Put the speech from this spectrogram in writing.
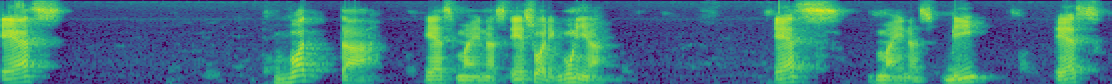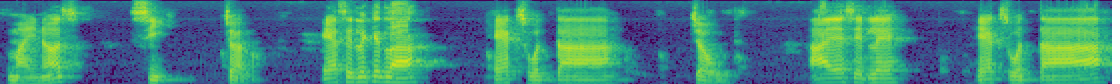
એસ વત્તા એસ માઇનસ એ સોરી ગુણ્યા S minus B S minus C ચાલો એસ એટલે કેટલા એક્સ વત્તા ચૌદ આ એસ એટલે એક્સ વત્તા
